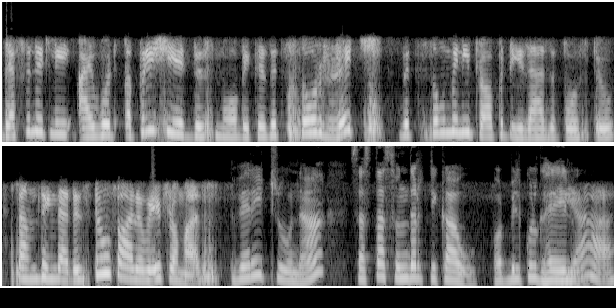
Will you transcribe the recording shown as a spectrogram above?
definitely, I would appreciate this more because it's so rich with so many properties as opposed to something that is too far away from us. Very true, na? सस्ता सुंदर टिकाऊ और बिल्कुल घरेलू Yeah.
